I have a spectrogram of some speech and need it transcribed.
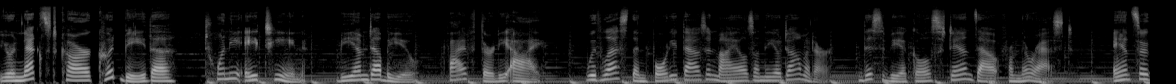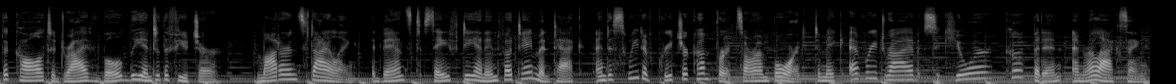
Your next car could be the 2018 BMW 530i. With less than 40,000 miles on the odometer, this vehicle stands out from the rest. Answer the call to drive boldly into the future. Modern styling, advanced safety and infotainment tech, and a suite of creature comforts are on board to make every drive secure, confident, and relaxing.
